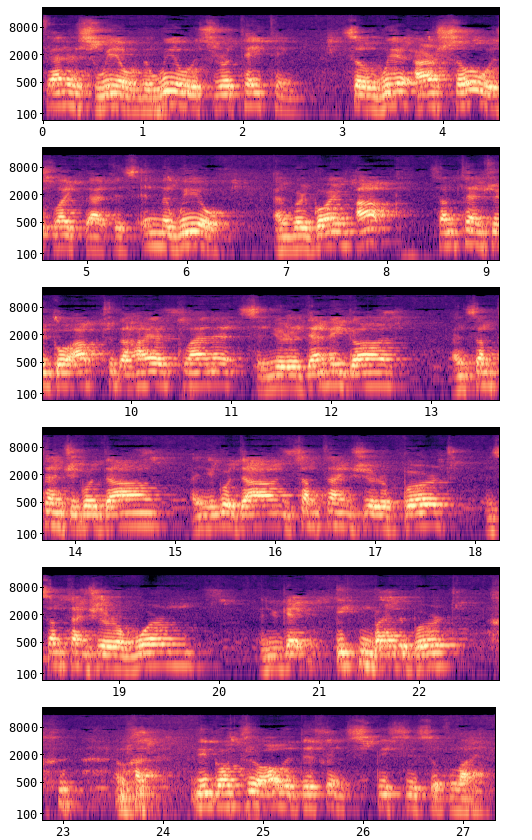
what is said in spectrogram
Ferris wheel. The wheel is rotating. So our soul is like that. It's in the wheel, and we're going up. Sometimes we go up to the higher planets, and you're a demigod. And sometimes you go down, and you go down. And sometimes you're a bird, and sometimes you're a worm, and you get eaten by the bird. you go through all the different species of life.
